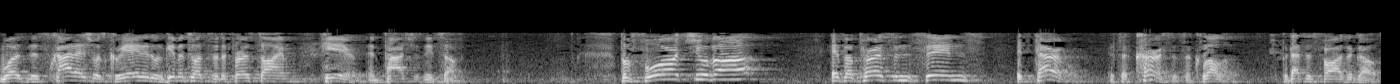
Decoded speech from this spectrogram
was nischaresh, was created, was given to us for the first time here in Pashas Nitzav. Before tshuva, if a person sins, it's terrible. It's a curse. It's a klala. But that's as far as it goes.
